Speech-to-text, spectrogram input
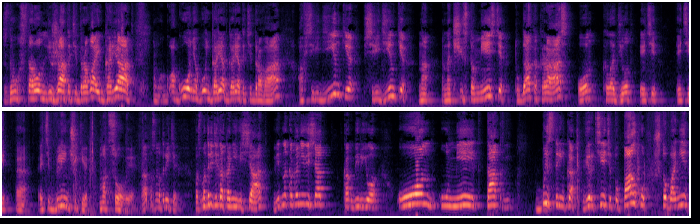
с двух сторон лежат эти дрова и горят. Там огонь, огонь, горят, горят эти дрова, а в серединке, в серединке, на, на чистом месте, туда как раз он кладет эти, эти, э, эти блинчики мацовые. Да, посмотрите, посмотрите, как они висят. Видно, как они висят, как белье. Он умеет так быстренько вертеть эту палку, чтобы они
